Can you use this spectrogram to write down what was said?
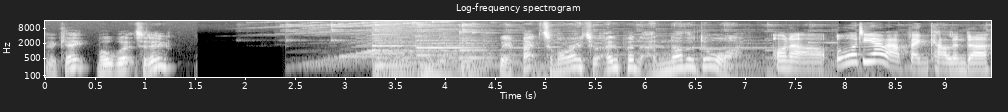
Okay, more work to do. We're back tomorrow to open another door. On our audio advent calendar.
